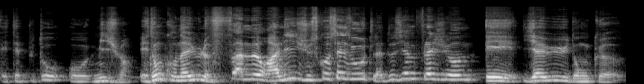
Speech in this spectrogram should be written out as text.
étaient plutôt au mi-juin. Et donc on a eu le fameux rallye jusqu'au 16 août, la deuxième flèche jaune. Et il y a eu donc euh,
